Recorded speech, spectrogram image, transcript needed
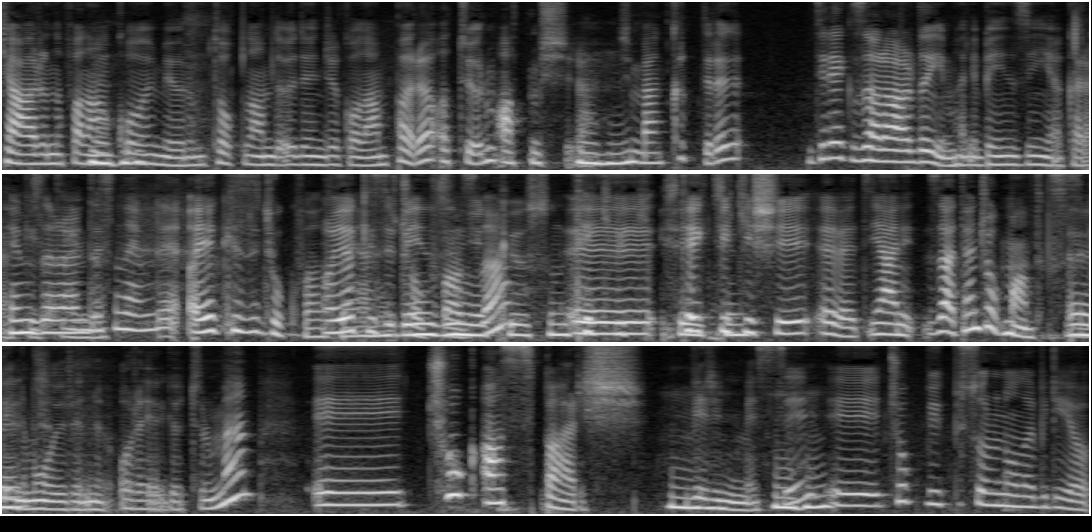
karını falan koymuyorum. Toplamda ödenecek olan para atıyorum 60 lira. Şimdi ben 40 lira direkt zarardayım hani benzin yakarak hem gittiğimde. zarardasın hem de ayak izi çok fazla. Ayak yani. izi çok Benzin fazla. yakıyorsun. Tek, Ee, bir şey tek için. bir kişi evet yani zaten çok mantıksız Evet. benim o ürünü oraya götürmem. Ee, çok az sipariş Hı. verilmesi Hı hı. e, çok büyük bir sorun olabiliyor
